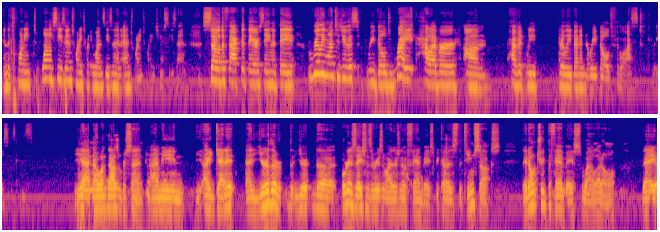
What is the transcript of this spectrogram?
in the 2020 season, 2021 season, and 2022 season. So the fact that they are saying that they really want to do this rebuild right. However, um, haven't we really been in a rebuild for the last three seasons? Yeah, no, one thousand percent. I mean, I get it. Uh, you're the, the you're the organization's the reason why there's no fan base because the team sucks. They don't treat the fan base well at all. They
